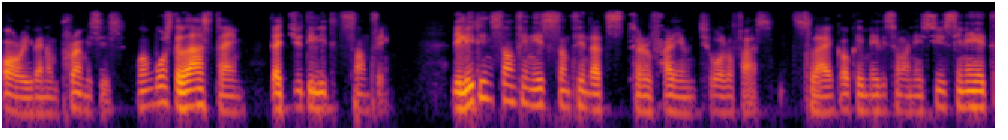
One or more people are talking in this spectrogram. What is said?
or even on premises? When was the last time that you deleted something? Deleting something is something that's terrifying to all of us. It's like, okay, maybe someone is using it.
